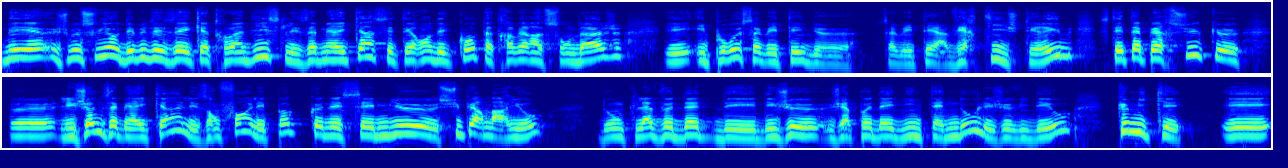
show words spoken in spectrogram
Mais euh, je me souviens, au début des années 90, les Américains s'étaient rendus compte à travers un sondage, et, pour eux, ça avait, été un vertige terrible, s'étaient aperçus que euh, les jeunes Américains, les enfants à l'époque, connaissaient mieux Super Mario, donc la vedette des, jeux japonais Nintendo, les jeux vidéo, que Mickey. Et,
